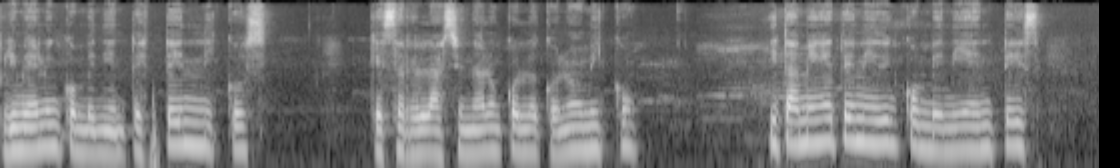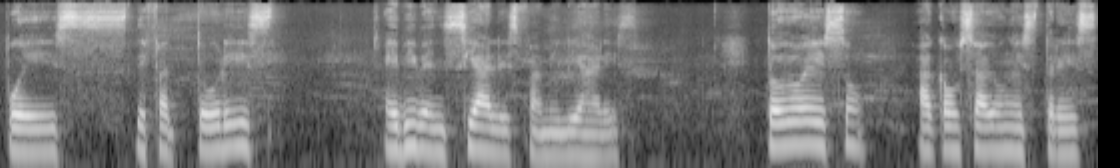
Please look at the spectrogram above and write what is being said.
Primero inconvenientes técnicos que se relacionaron con lo económico y también he tenido inconvenientes pues de factores eh, vivenciales familiares. Todo eso ha causado un estrés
